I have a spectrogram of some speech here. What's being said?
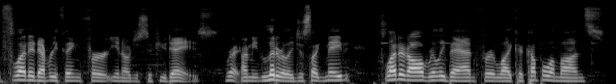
flooded everything for you know just a few days. Right. I mean, literally, just like maybe flood it all really bad for like a couple of months,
